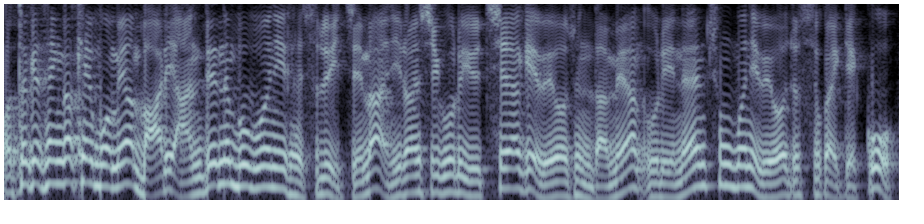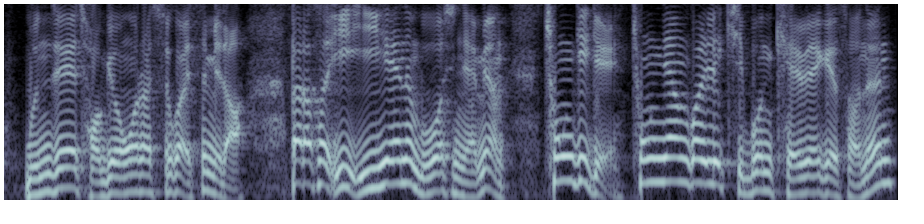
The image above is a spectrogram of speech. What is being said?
어떻게 생각해보면 말이 안 되는 부분이 될 수도 있지만 이런 식으로 유치하게 외워준다면 우리는 충분히 외워줄 수가 있겠고 문제에 적용을 할 수가 있습니다. 따라서 이 이해는 무엇이냐면 총기계, 총량관리 기본 계획에서는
